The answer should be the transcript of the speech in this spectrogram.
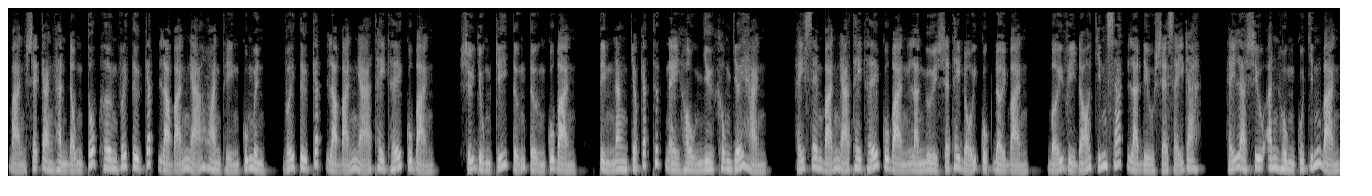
bạn sẽ càng hành động tốt hơn với tư cách là bản ngã hoàn thiện của mình, với tư cách là bản ngã thay thế của bạn. Sử dụng trí tưởng tượng của bạn, tiềm năng cho cách thức này hầu như không giới hạn. Hãy xem bản ngã thay thế của bạn là người sẽ thay đổi cuộc đời bạn, bởi vì đó chính xác là điều sẽ xảy ra. Hãy là siêu anh hùng của chính bạn.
